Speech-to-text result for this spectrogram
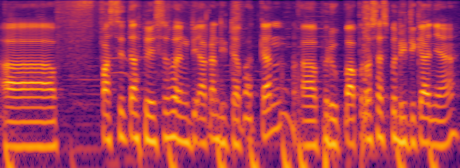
uh, fasilitas beasiswa yang di- akan didapatkan uh, berupa proses pendidikannya,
